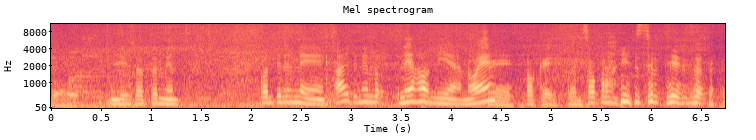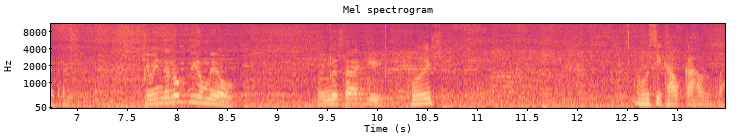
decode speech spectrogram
o arroz. Exatamente. Continue. Ah, nem reunia, não é? Sim. Ok, então só para a minha certeza. que eu ainda não vi o meu. Eu ainda está aqui. Pois. Vou secar o carro, vai.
